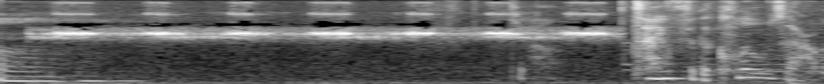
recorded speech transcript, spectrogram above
Um, time for the closeout.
